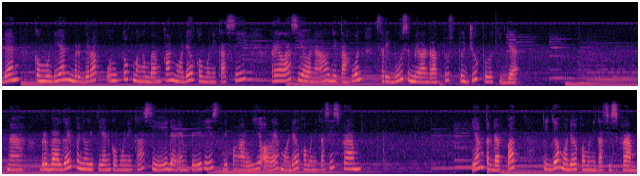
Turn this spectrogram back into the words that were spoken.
dan kemudian bergerak untuk mengembangkan model komunikasi relasional di tahun 1973. Nah, berbagai penelitian komunikasi dan empiris dipengaruhi oleh model komunikasi Scrum. Yang terdapat tiga model komunikasi Scrum,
